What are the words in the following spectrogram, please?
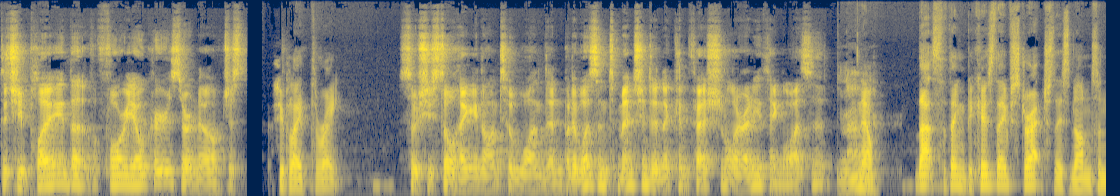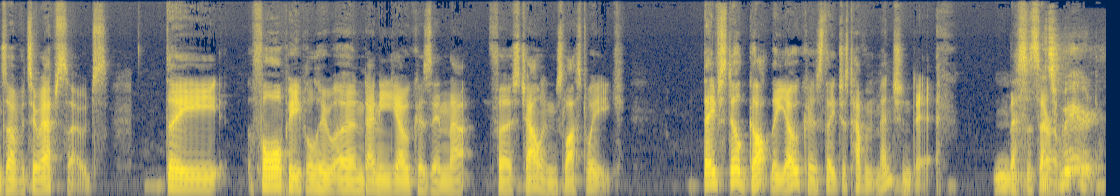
Did she play the four yokers or no? Just She played three. so she's still hanging on to one then, but it wasn't mentioned in a confessional or anything, was it? No. No. That's the thing, because they've stretched this nonsense over two episodes, the four people who earned any Yokers in that first challenge last week, they've still got the Yokers, they just haven't mentioned it Mm. necessarily. That's weird.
